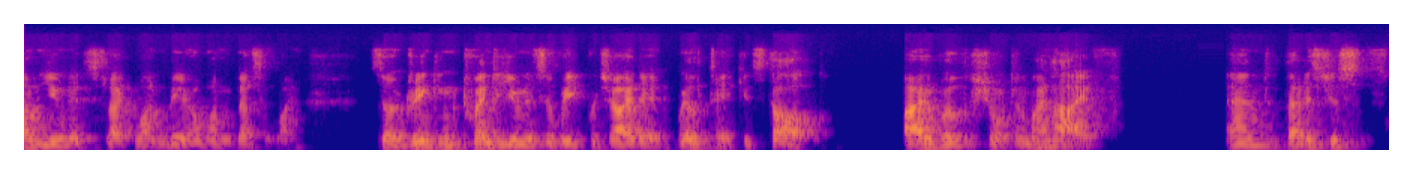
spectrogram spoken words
one unit is like one beer or one glass of wine. So drinking 20 units a week, which I did, will take its toll. I will shorten my life and that is just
